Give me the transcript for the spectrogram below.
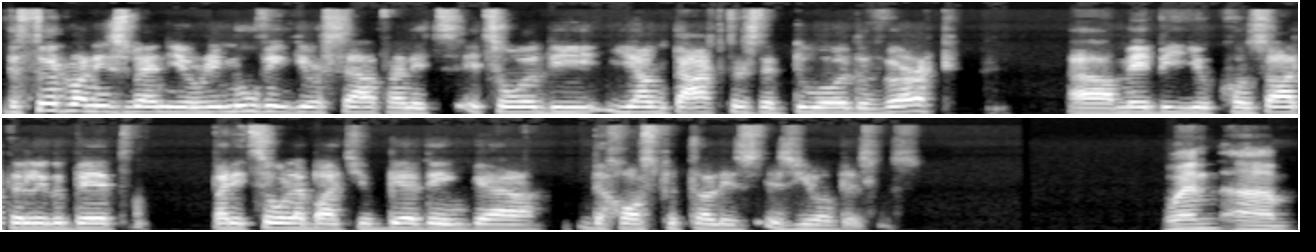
The third one is when you're removing yourself and it's it's all the young doctors that do all the work uh, maybe you consult a little bit, but it's all about you building uh, the hospital is, is your business. When um,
